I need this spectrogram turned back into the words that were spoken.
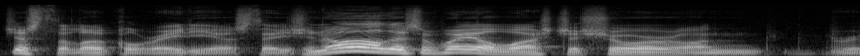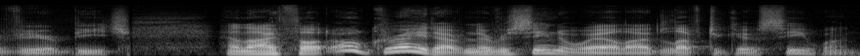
just the local radio station, oh, there's a whale washed ashore on Revere Beach. And I thought, oh, great, I've never seen a whale. I'd love to go see one.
